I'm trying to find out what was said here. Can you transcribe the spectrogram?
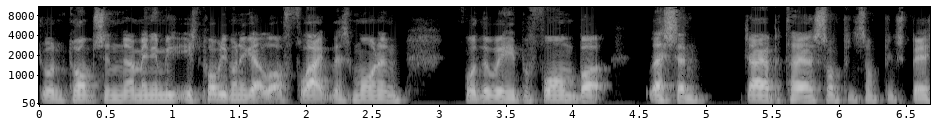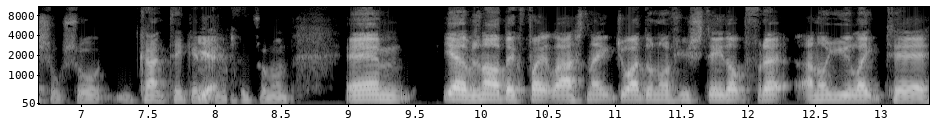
Jordan Thompson. I mean, he's probably going to get a lot of flack this morning for the way he performed, but listen, Jai Opetaia is something something special, so you can't take anything yeah. from him. Um, yeah, there was another big fight last night, Joe. I don't know if you stayed up for it. I know you like to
